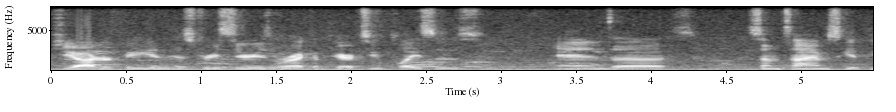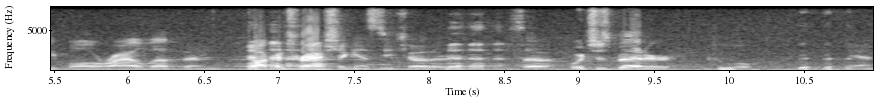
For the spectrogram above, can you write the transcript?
geography and history series where I compare two places and uh, sometimes get people all riled up and talking trash against each other. So, which is better. Cool. Yeah.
